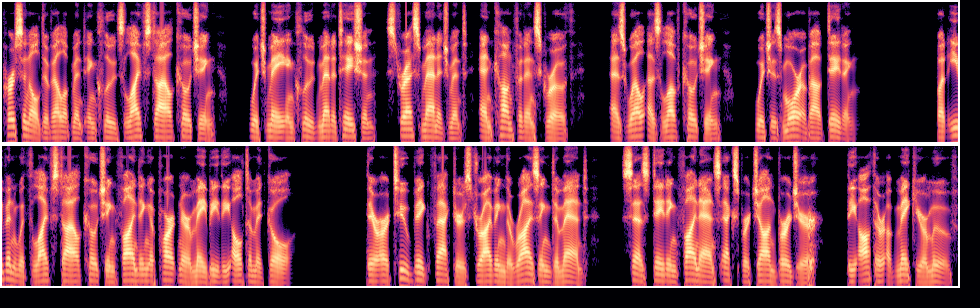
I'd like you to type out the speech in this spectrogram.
Personal development includes lifestyle coaching, which may include meditation, stress management, and confidence growth, as well as love coaching, which is more about dating. But even with lifestyle coaching finding a partner may be the ultimate goal. There are two big factors driving the rising demand, says dating finance expert Jon Birger, the author of Make Your Move.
